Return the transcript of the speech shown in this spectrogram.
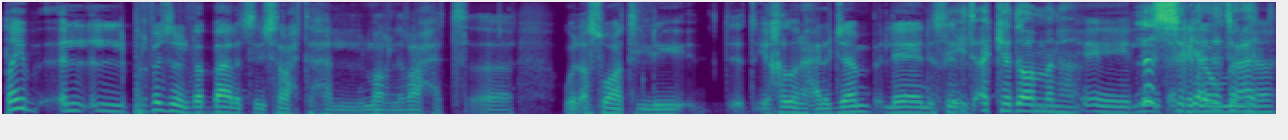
طيب ال provisional ballots اللي شرحتها المرة اللي راحت آه، والأصوات اللي ياخذونها على جنب لين يصير يتأكدون منها. إيه لسه قاعدة تعد.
